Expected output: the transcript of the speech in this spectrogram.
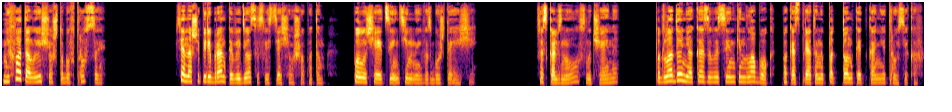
Не хватало еще, чтобы в трусы. Вся наша перебранка ведется свистящим шепотом. Получается интимный и возбуждающий. Соскользнула случайно. Под ладонью оказывается Инкин лобок, пока спрятанный под тонкой тканью трусиков.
